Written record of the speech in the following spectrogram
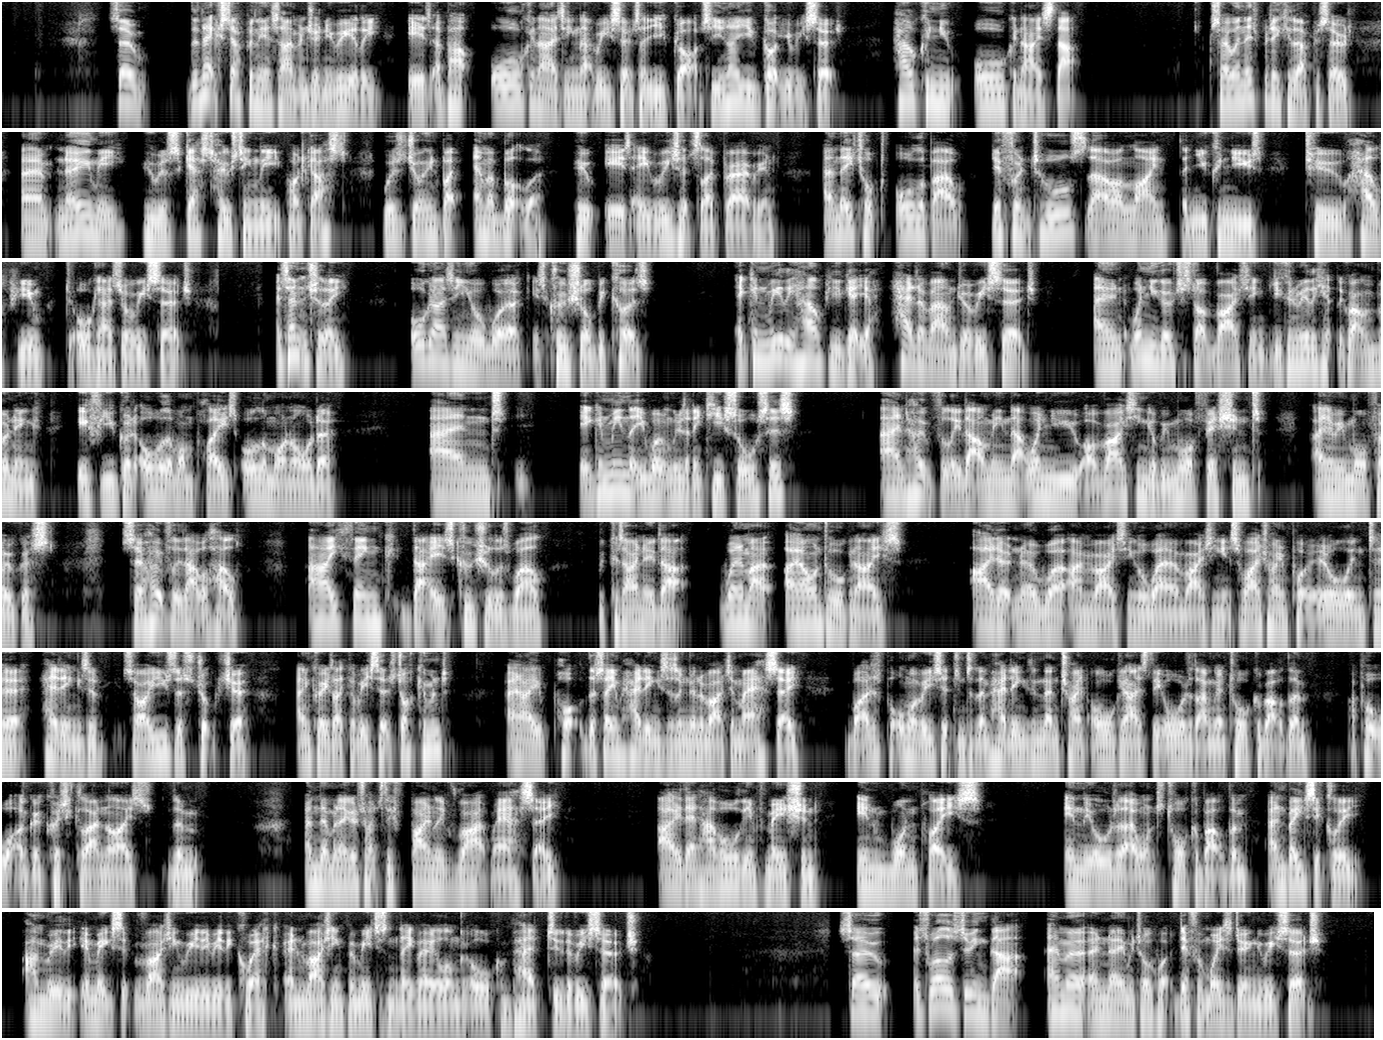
So the next step in the assignment journey really is about organizing that research that you've got. So you know you've got your research. How can you organize that? So in this particular episode, um, Naomi, who was guest hosting the podcast, was joined by Emma Butler, who is a research librarian, and they talked all about different tools that are online that you can use to help you to organize your research. Essentially, organizing your work is crucial because it can really help you get your head around your research. And when you go to start writing, you can really hit the ground running if you've got all in one place, all in one order. And it can mean that you won't lose any key sources. And hopefully that'll mean that when you are writing, you'll be more efficient and you'll be more focused. So hopefully that will help. I think that is crucial as well because I know that when i'm I aren't organized, I don't know what I'm writing or where I'm writing it. So I try and put it all into headings. Of, so I use the structure and create like a research document. And I put the same headings as I'm going to write in my essay, but I just put all my research into them headings and then try and organize the order that I'm going to talk about them. I put what I'm going to critically analyze them. And then when I go to actually finally write my essay, I then have all the information in one place in the order that I want to talk about them. And basically, I'm really it makes it writing really really quick, and writing for me doesn't take very long at all compared to the research. So as well as doing that, Emma and Naomi talk about different ways of doing research.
